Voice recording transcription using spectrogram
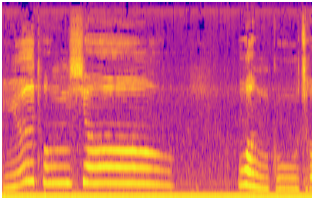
与尔同销万古愁。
